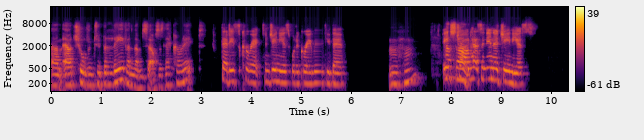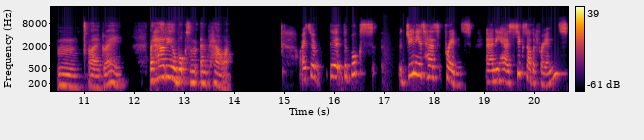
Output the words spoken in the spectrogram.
um, our children to believe in themselves. Is that correct? That is correct. And Genius would agree with you there. Mm-hmm. Each so? child has an inner genius. Mm, I agree. But how do your books empower? Right, so the, the books, Genius has friends and he has six other friends.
